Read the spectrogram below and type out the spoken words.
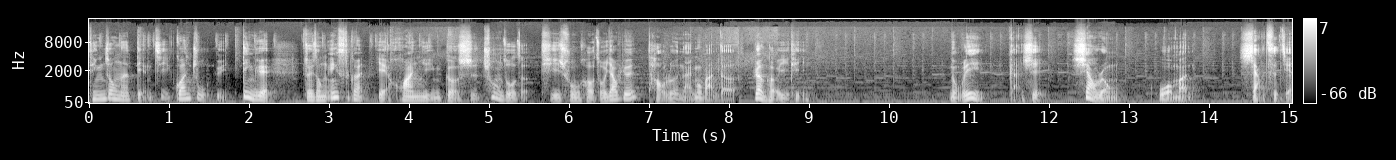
听众呢，点击关注与订阅，追踪 Instagram，也欢迎各式创作者提出合作邀约，讨论乃木坂的任何议题。努力，感谢，笑容，我们下次见。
